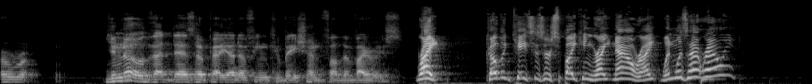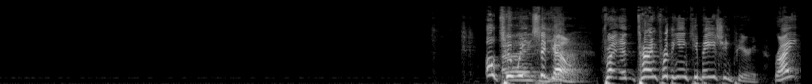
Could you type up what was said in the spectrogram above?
You know that there's a period of incubation for the virus. Right. COVID cases are spiking right now, right? When was that rally? Oh, two Uh, weeks ago. yeah. For, uh, time for the incubation period, right?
